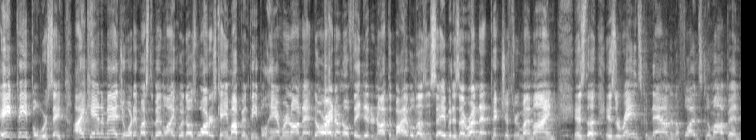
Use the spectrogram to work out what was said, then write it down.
Eight people were saved. I can't imagine what it must have been like when those waters came up and people hammering on that door. I don't know if they did or not. The Bible doesn't say, but as I run that picture through my mind, as the, as the rains come down and the floods come up and,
